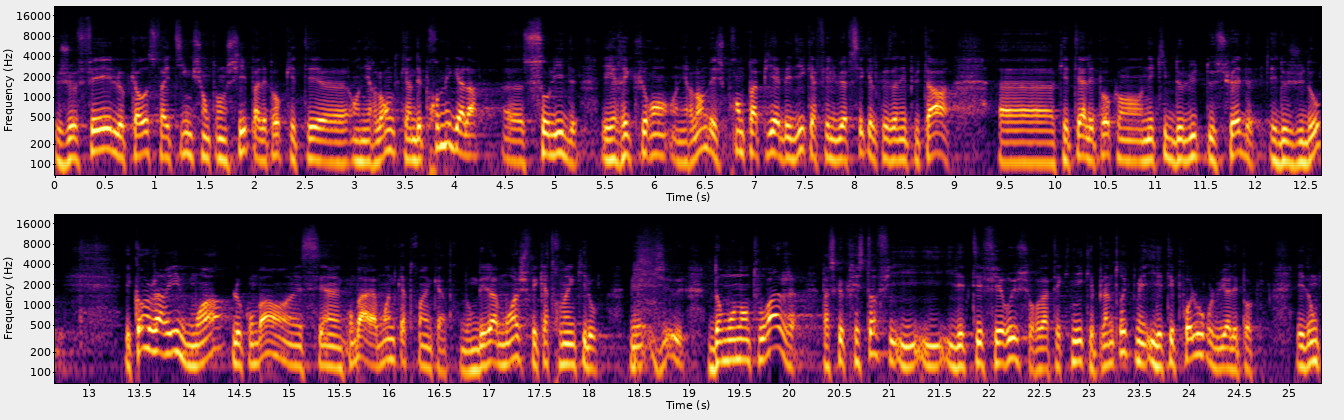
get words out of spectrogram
Je fais le Chaos Fighting Championship à l'époque qui était euh, en Irlande, qui est un des premiers galas euh, solides et récurrents en Irlande. Et je prends Papi Abedi qui a fait l'UFC quelques années plus tard, euh, qui était à l'époque en équipe de lutte de Suède et de judo. Et quand j'arrive, moi, le combat, c'est un combat à moins de 84. Donc déjà, moi, je fais 80 kilos. Mais dans mon entourage, parce que Christophe, il, était féru sur la technique et plein de trucs, mais il était poids lourd lui à l'époque. Et donc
